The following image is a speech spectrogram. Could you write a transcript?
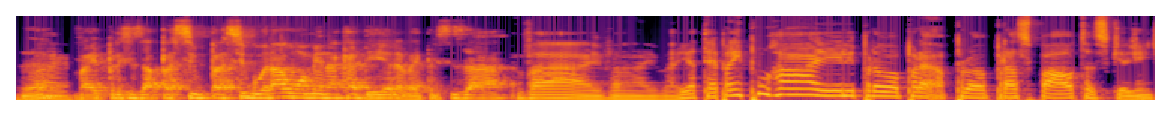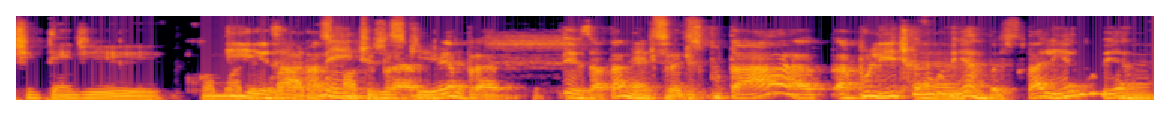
Né? Vai. vai precisar. Para segurar o homem na cadeira, vai precisar. Vai, vai, vai. E até para empurrar ele para pra, as pautas que a gente entende como exatamente, pra, esquerda. Pra, exatamente, é, para disputar a, a política é, do governo, para disputar a linha do governo.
